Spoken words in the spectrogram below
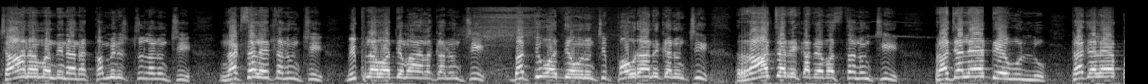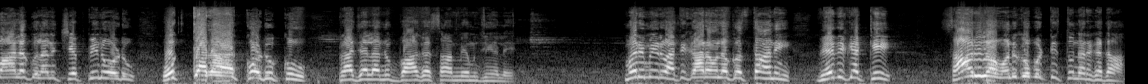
చాలా మంది నాన్న కమ్యూనిస్టుల నుంచి నక్సలైట్ల నుంచి విప్లవోద్యమాల నుంచి భక్తివోద్యమం నుంచి పౌరాణిక నుంచి రాచరిక వ్యవస్థ నుంచి ప్రజలే దేవుళ్ళు ప్రజలే పాలకులని చెప్పినోడు ఒక్కనా కొడుకు ప్రజలను భాగస్వామ్యం చేయలే. మరి మీరు అధికారంలోకి వస్తా అని వేదికెక్కి సారులో వణుకు పుట్టిస్తున్నారు కదా.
